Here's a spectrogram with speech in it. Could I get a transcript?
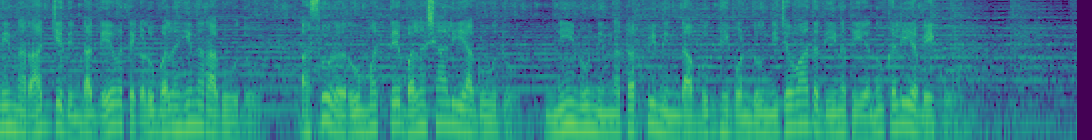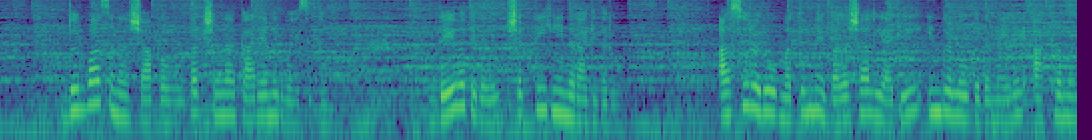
ನಿನ್ನ ರಾಜ್ಯದಿಂದ ದೇವತೆಗಳು ಬಲಹೀನರಾಗುವುದು. ಅಸುರರು ಮತ್ತೆ ಬಲಶಾಲಿಯಾಗುವುದು. ನೀನು ನಿನ್ನ ತಪ್ಪಿನಿಂದ ಬುದ್ಧಿಗೊಂಡು ನಿಜವಾದ ದೀನತೆಯನ್ನು ಕಲಿಯಬೇಕು. ದುರ್ವಾಸನ ಶಾಪವು ತಕ್ಷಣ ಕಾರ್ಯನಿರ್ವಹಿಸಿತು. ದೇವತೆಗಳು ಶಕ್ತಿಹೀನರಾಗಿದರು ಅಸುರರು ಮತ್ತೊಮ್ಮೆ ಬಲಶಾಲಿಯಾಗಿ ಇಂದ್ರಲೋಕದ ಮೇಲೆ ಆಕ್ರಮಣ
